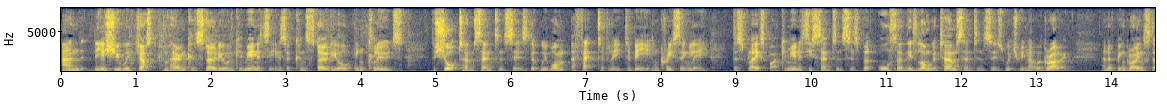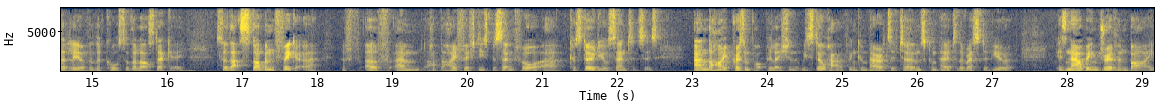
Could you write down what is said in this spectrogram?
And the issue with just comparing custodial and community is that custodial includes the short-term sentences that we want effectively to be increasingly – displaced by community sentences, but also these longer term sentences, which we know are growing and have been growing steadily over the course of the last decade. So that stubborn figure of, of um, the high 50% for uh, custodial sentences and the high prison population that we still have in comparative terms compared to the rest of Europe is now being driven by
